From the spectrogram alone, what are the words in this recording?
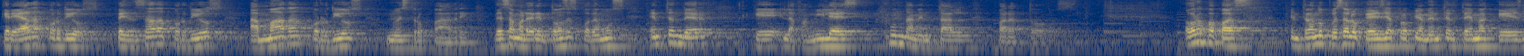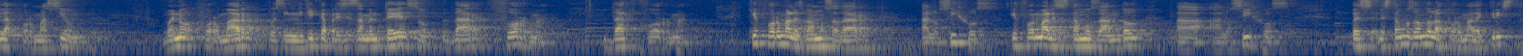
creada por Dios, pensada por Dios, amada por Dios nuestro Padre. De esa manera entonces podemos entender que la familia es fundamental para todos. Ahora papás, entrando pues a lo que es ya propiamente el tema que es la formación. Bueno, formar pues significa precisamente eso, dar forma, dar forma. ¿Qué forma les vamos a dar a los hijos? ¿Qué forma les estamos dando a, a los hijos? Pues le estamos dando la forma de Cristo,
